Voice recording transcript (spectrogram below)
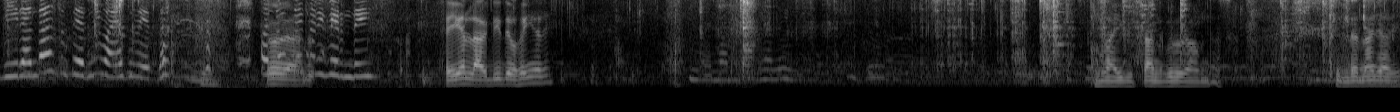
ਵੀਰਾਂ ਦਾ ਤਾਂ ਸਿਰ ਨਹੀਂ ਵਾਇਆ ਸਵੇਰ ਦਾ। ਪਤਾ ਨਹੀਂ ਤੇਰੀ ਫਿਰਦੇ ਹੀ ਸਹੀ ਗੱਲ ਲੱਗਦੀ ਤੇ ਉਹੀ ਆ ਤੇ। ਵਾਹਿਗੁਰੂ ਧੰਨ ਗੁਰੂ ਰਾਮਦਾਸ। ਖਿੱਲਰ ਨਾ ਜਾਵੇ।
